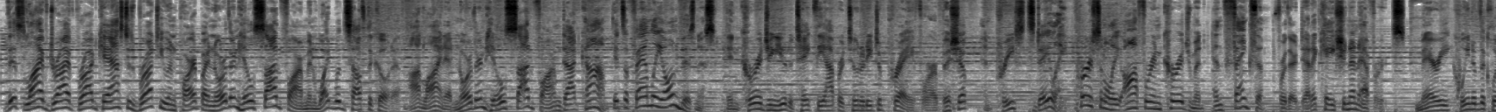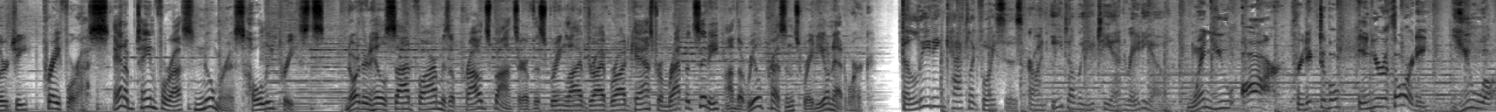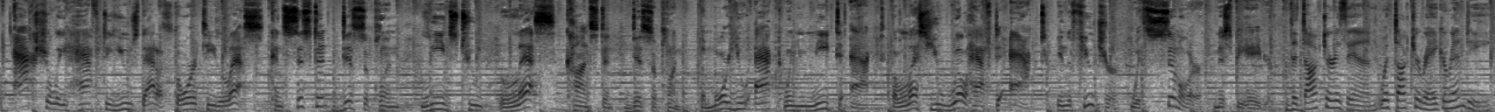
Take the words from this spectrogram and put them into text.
This live drive broadcast is brought to you in part by Northern Hills Sod Farm in Whitewood, South Dakota. Online at northernhillssodfarm.com. It's a family owned business, encouraging you to take the opportunity to pray for our bishop and priests daily. Personally offer encouragement and thank them for their dedication and efforts. Mary, Queen of the Clergy, pray for us and obtain for us numerous holy priests. Northern Hills Sod Farm is a proud sponsor of the Spring Live Drive broadcast from Rapid City on the Real Presence Radio Network. The leading Catholic voices are on EWTN Radio. When you are predictable in your authority, you will actually have to use that authority less. Consistent discipline leads to less constant discipline. The more you act when you need to act, the less you will have to act in the future with similar misbehavior. The Doctor is in with Dr. Ray Guarendi.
